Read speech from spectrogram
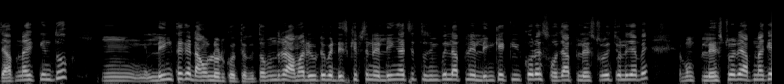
যে, আপনাকে কিন্তু লিঙ্ক থেকে ডাউনলোড করতে হবে। তো বন্ধুরা, আমার ইউটিউবে ডিসক্রিপশনে লিঙ্ক আছে। তো সিম্পলি আপনি লিঙ্কে ক্লিক করে সোজা প্লে স্টোরে চলে যাবে এবং প্লে স্টোরে আপনাকে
